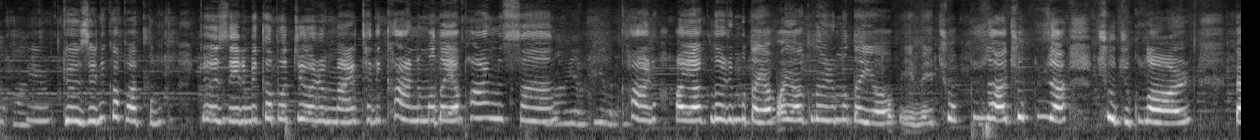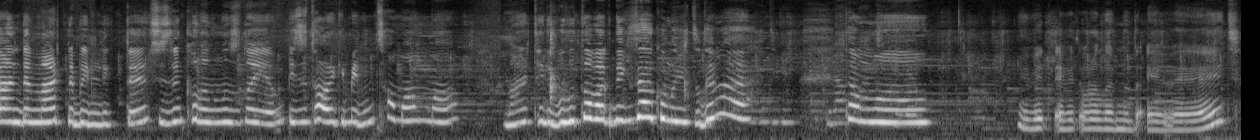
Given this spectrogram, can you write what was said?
kapat. Gözlerini kapat Bulut. Gözlerimi kapatıyorum Mert Ali. Karnımı da yapar mısın? Tamam yapıyorum. Karn, ayaklarımı da yap, ayaklarımı da yap. Evet, çok güzel, çok güzel. Çocuklar, ben de Mert'le birlikte sizin kanalınızdayım. Bizi takip edin, tamam mı? Mert Ali Bulut'a bak ne güzel konuştu değil mi? Tamam. Evet, evet oralarını da evet.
